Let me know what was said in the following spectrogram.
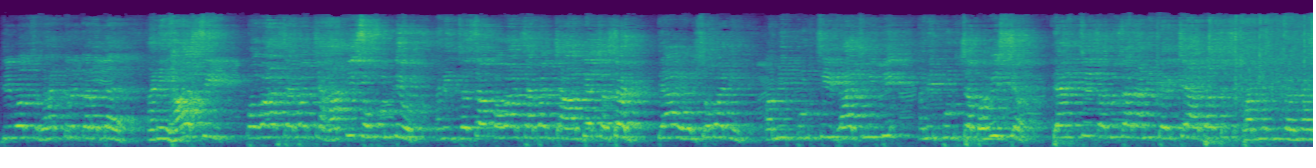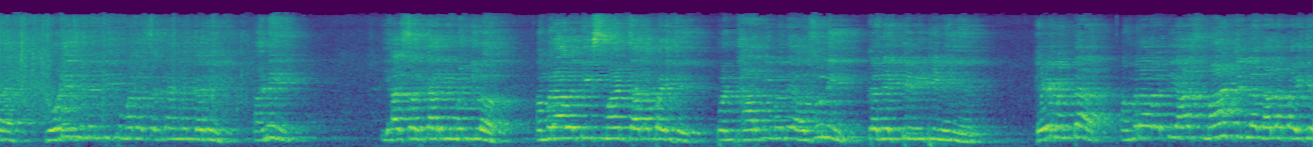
दिवस रात्र करत आहे. आणि हा सीट पवार साहेबांच्या हाती सोपून देऊ. आणि जसा पवार साहेबांचा आदेश असेल त्या हिशोबाने आम्ही पुढची राजनीती आणि पुढचं भविष्य त्यांचेच अनुसार आणि त्यांच्या आदर्शाची खाली करणार आहे. एवढीच विनंती तुम्हाला सगळ्यांना करेन. आणि या सरकारने म्हटलं अमरावती स्मार्ट झाला पाहिजे. पण धारणीमध्ये अजूनही कनेक्टिव्हिटी नाही आहे हे म्हणतात अमरावती हा स्मार्ट जिल्हा झाला पाहिजे.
